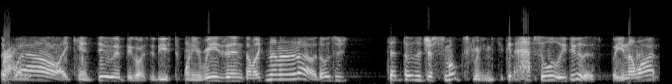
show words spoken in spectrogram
Like, Right. well, I can't do it because of these 20 reasons. I'm like, no, no, no, no. Those are that, those are just smoke screens. You can absolutely do this. But you know what?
